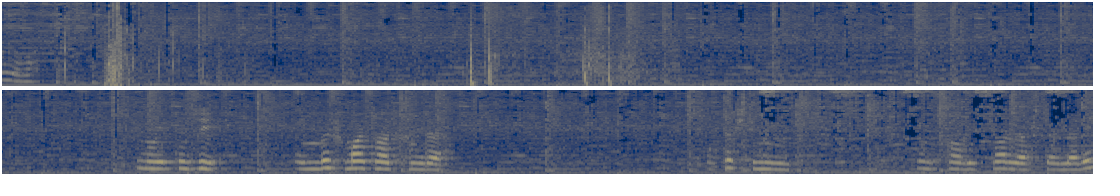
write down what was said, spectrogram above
Ay Allah. Cumhuriyetimizin 15 May tarixində Ateş Tümünün tüm sahibkar və əsgərləri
